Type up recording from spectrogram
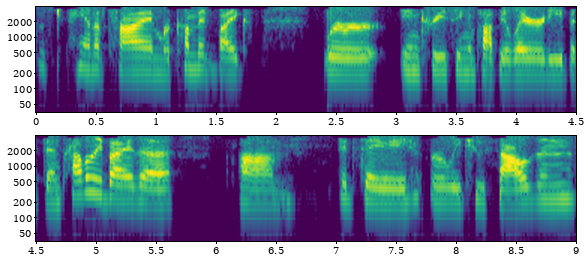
the span of time, recumbent bikes were increasing in popularity, but then probably by the um, I'd say early 2000s,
